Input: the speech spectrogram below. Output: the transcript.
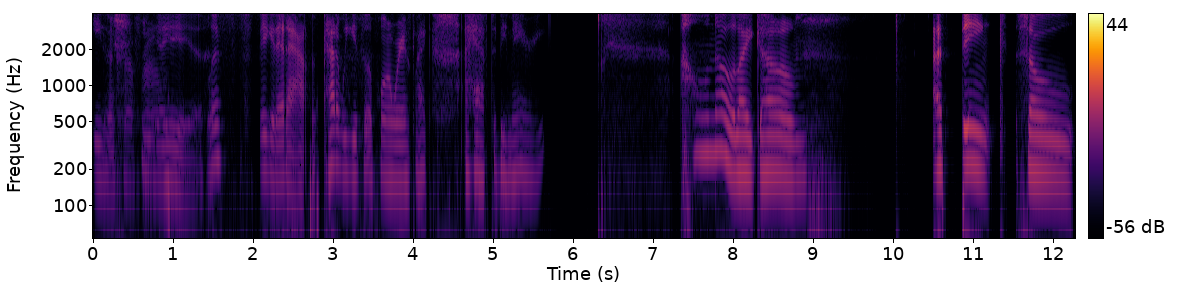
even come from? Yeah, yeah, yeah. Let's figure that out. How do we get to a point where it's like, I have to be married? I don't know. Like, um, I think so.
